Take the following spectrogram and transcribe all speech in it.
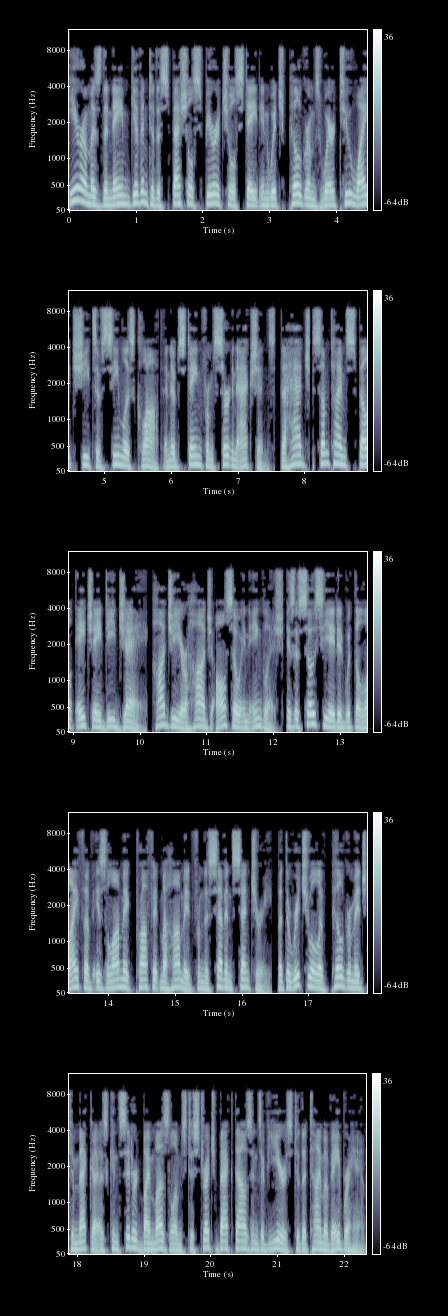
Ihram is the name given to the special spiritual state in which pilgrims wear two white sheets of seamless cloth and abstain from certain actions. The Hajj, sometimes spelt Hadj, Haji or Hajj also in English, is associated with the life of Islamic prophet Muhammad from the 7th century, but the ritual of pilgrimage to Mecca is considered by Muslims to stretch back thousands of years to the time of Abraham.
